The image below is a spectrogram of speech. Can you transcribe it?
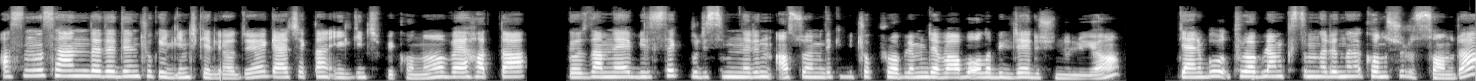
Aslında sen de dedin çok ilginç geliyor diyor. Gerçekten ilginç bir konu ve hatta gözlemleyebilsek bu cisimlerin astronomideki birçok problemin cevabı olabileceği düşünülüyor. Yani bu problem kısımlarını konuşuruz sonra.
